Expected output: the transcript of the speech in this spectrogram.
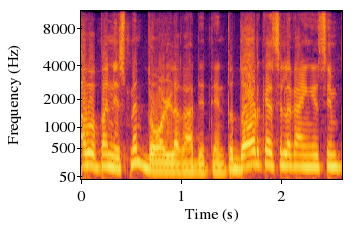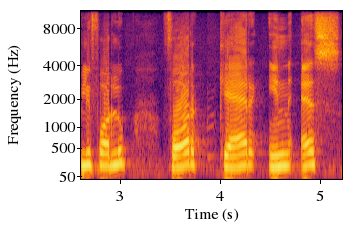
अब अपन इसमें दौड़ लगा देते हैं। तो दौड़ कैसे लगाएँगे? Simply for loop for char in S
